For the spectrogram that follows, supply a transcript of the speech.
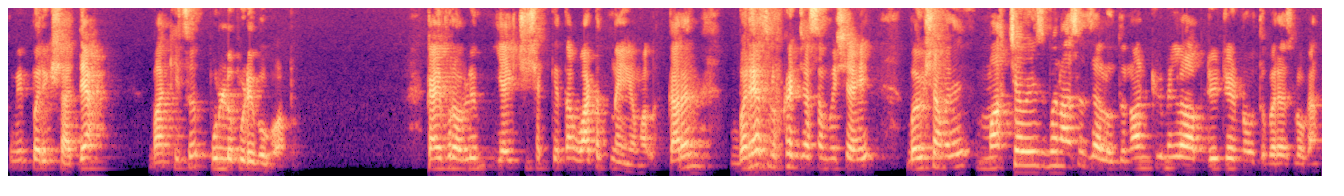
तुम्ही परीक्षा द्या. बाकीचं पुढलं पुढे बघू आपण. काही प्रॉब्लेम यायची शक्यता वाटत नाही आम्हाला. कारण बऱ्याच लोकांच्या समस्या आहेत. भविष्यामध्ये मागच्या वेळेस पण असंच झालं होतं. नॉन क्रिमिनल अपडेटेड नव्हतं बऱ्याच लोकांना.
